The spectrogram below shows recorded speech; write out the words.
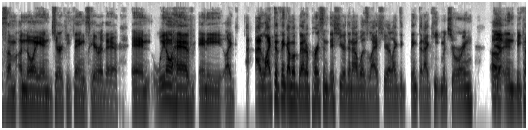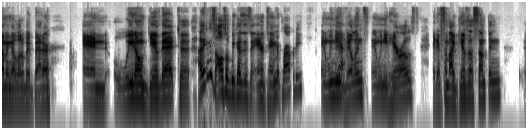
some annoying jerky things here or there. And we don't have any like I, I like to think I'm a better person this year than I was last year. I like to think that I keep maturing uh, Yeah. and becoming a little bit better. And we don't give that to I think it's also because it's an entertainment property and we need Yeah. villains and we need heroes. And if somebody gives us something uh,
